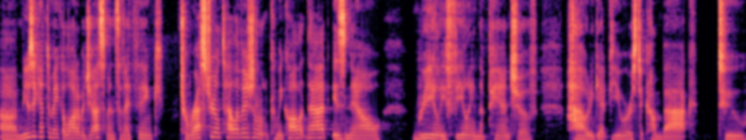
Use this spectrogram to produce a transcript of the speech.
Uh, music had to make a lot of adjustments, and I think terrestrial television, can we call it that, is now really feeling the pinch of how to get viewers to come back to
